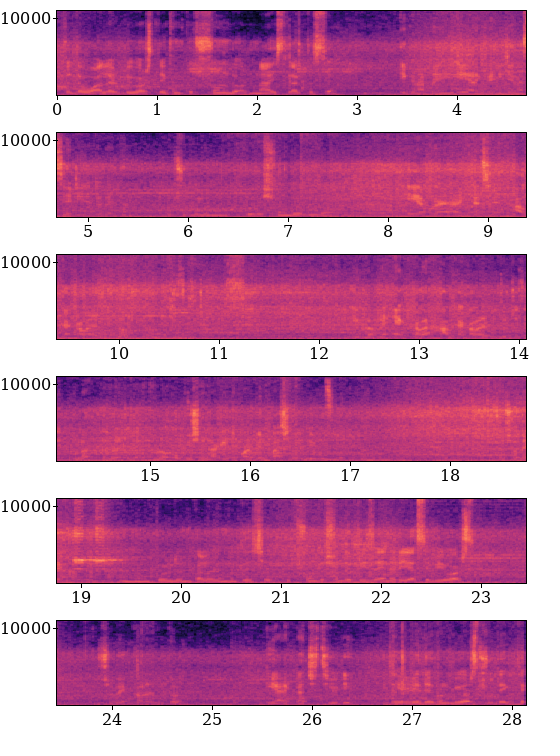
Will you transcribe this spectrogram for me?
আপনাদের ওয়ালের ভিউয়ার্স দেখুন খুব সুন্দর নাইস লাগতেছে। এখানে আপনার এই আরেকটা ডিজাইন আছে এই ডিজাইনটা দেখেন খুব সুন্দর। খুবই সুন্দর ডিজাইন এই আপনার আরেকটা আছে হালকা কালারের ভিতর এগুলো আপনি এক কালার হালকা কালারের ভিতর ডিজাইনগুলো এগুলো এগুলো অফিসে লাগাইতে পারবেন বাসায় ইউজ করতে পারবেন। তো সব এক গোল্ডেন কালারের মধ্যে আছে খুব সুন্দর সুন্দর ডিজাইনেরই আছে ভিউয়ার্স সবাই কালারের ভিতর এই আরেকটা আছে থ্রি ডি থ্রি দেখুন। ভিউয়ার্স দেখতে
